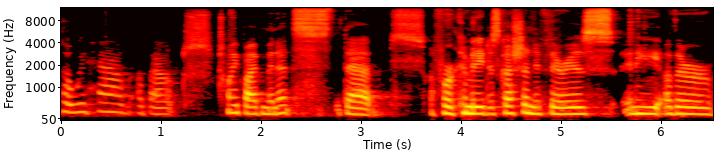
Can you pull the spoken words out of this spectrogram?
So we have about 25 minutes that, for committee discussion, if there is any other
